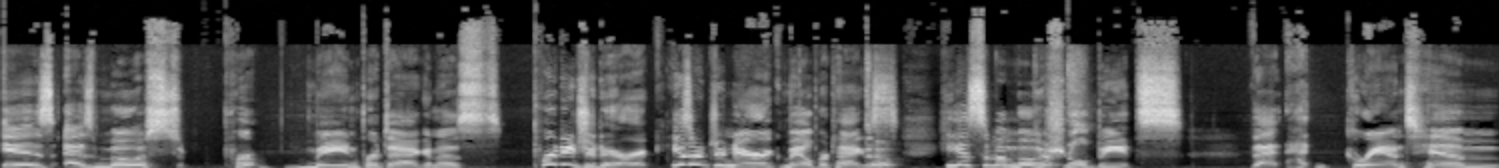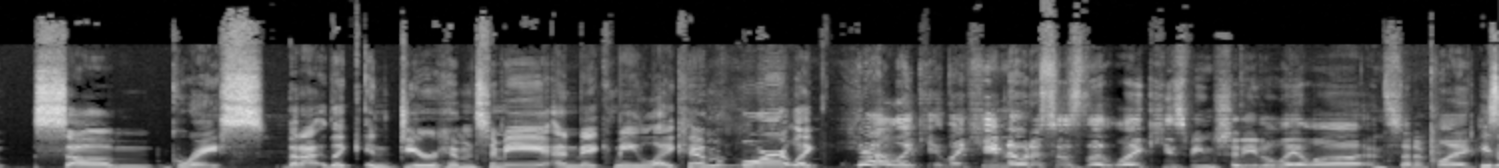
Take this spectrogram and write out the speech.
is as most main protagonists pretty generic. He's a generic male protagonist. He has some emotional beats that ha- grant him some grace that I like endear him to me and make me like him more. Like Yeah, like like he notices that like he's being shitty to Layla instead of like he's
